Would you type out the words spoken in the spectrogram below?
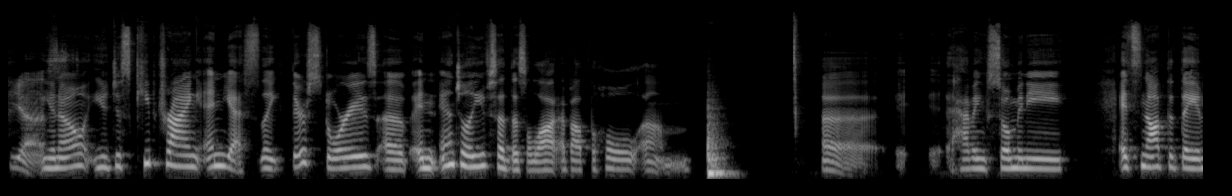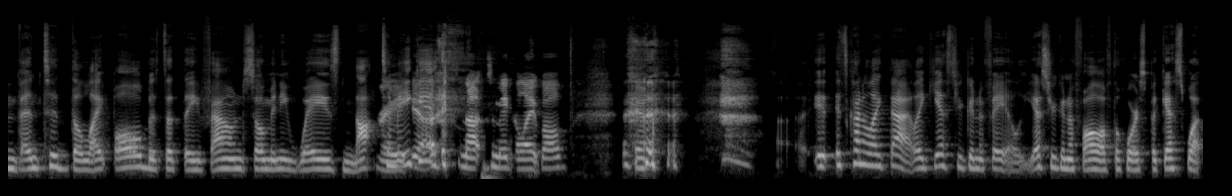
Yes. You know, you just keep trying. And yes, like there's stories of, and Angela, you've said this a lot about the whole, um, uh, having so many it's not that they invented the light bulb it's that they found so many ways not right, to make yeah. it not to make a light bulb yeah. it, it's kind of like that like yes you're gonna fail yes you're gonna fall off the horse but guess what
